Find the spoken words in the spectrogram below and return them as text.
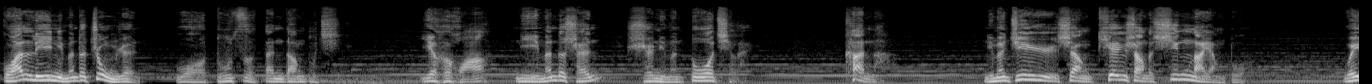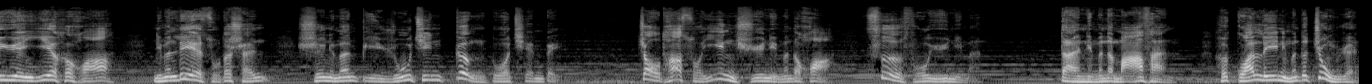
管理你们的重任，我独自担当不起。耶和华你们的神使你们多起来。看呐，你们今日像天上的星那样多。唯愿耶和华你们列祖的神使你们比如今更多千倍，照他所应许你们的话赐福于你们。但你们的麻烦和管理你们的重任。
